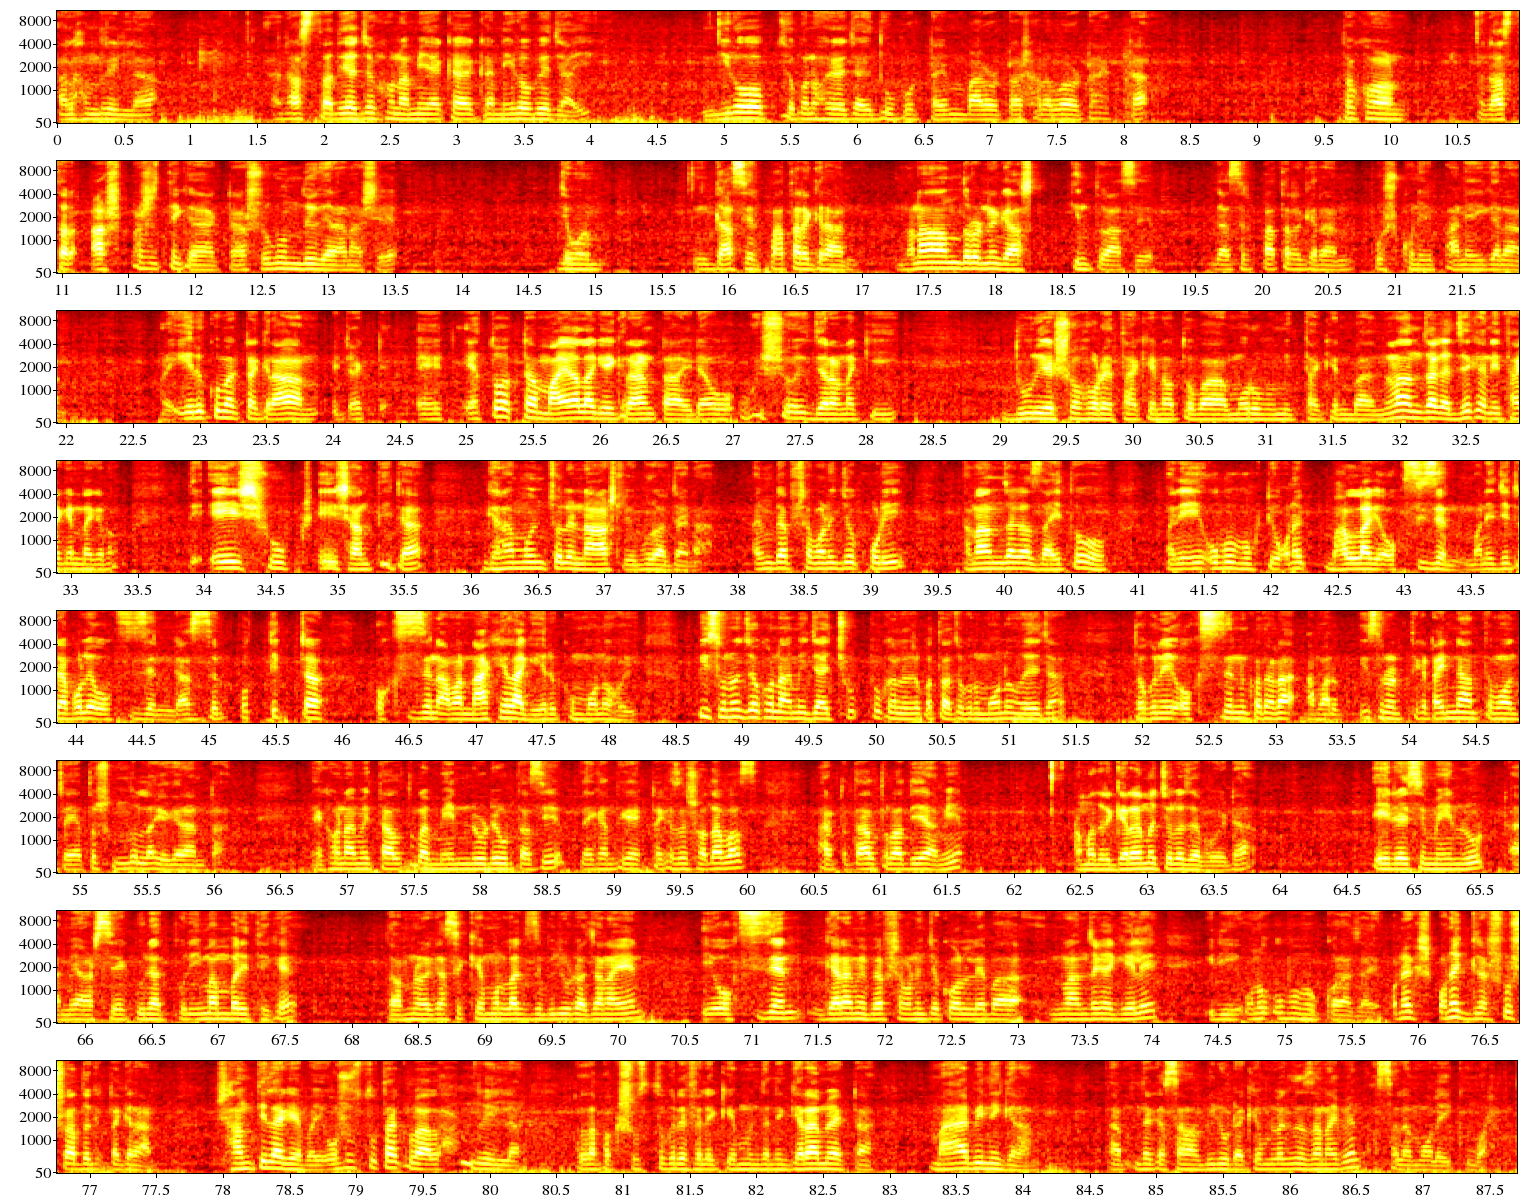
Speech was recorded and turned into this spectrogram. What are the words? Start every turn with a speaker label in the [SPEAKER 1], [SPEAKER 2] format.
[SPEAKER 1] আলহামদুলিল্লাহ, রাস্তা দিয়ে যখন আমি একা একা নীরবে যাই, নীরব যখন হয়ে যায় দুপুর টাইম বারোটা, সাড়ে বারোটা, একটা, তখন রাস্তার আশপাশ থেকে একটা সুগন্ধি গ্রান আসে। যেমন গাছের পাতার গ্রান নানান ধরনের গাছ কিন্তু আছে। গাছের পাতার গ্রান পুষ্কনির পানির গ্রান মানে এরকম একটা গ্রান এটা একটা এত একটা মায়া লাগে গ্রানটা এটা অবশ্যই যারা নাকি দূরে শহরে থাকেন অথবা মরুভূমিতে থাকেন বা নানান জায়গায় যেখানেই থাকেন না কেন এই সুখ, এই শান্তিটা গ্রাম অঞ্চলে না আসলে বোঝা যায় না। আমি ব্যবসা বাণিজ্য করি, নানান জায়গা যাই তো মানে এই উপভোগটি অনেক ভালো লাগে। অক্সিজেন মানে যেটা বলে অক্সিজেন, গাছের প্রত্যেকটা অক্সিজেন আমার নাকে লাগে এরকম মনে হয়। পিছনে যখন আমি যাই ছোট্ট কালের কথা যখন মনে হয়ে যায়, তখন এই অক্সিজেন কথাটা আমার পিছনের থেকে টাইনা আনতে মন চায়, এত সুন্দর লাগে গ্রানটা এখন আমি তালতলা মেন রোডে উঠতেছি, এখান থেকে একটা গেছে সদাবাস আর একটা তালতলা দিয়ে আমি আমাদের গ্রামে চলে যাব এটা। এই রয়েছে মেইন রোড আমি আসছি কুইনাথপুর ইমামবাড়ি থেকে। তো আপনার কাছে কেমন লাগছে ভিডিওটা জানায়েন। এই অক্সিজেন গ্রামে ব্যবসা বাণিজ্য করলে বা নানান জায়গায় গেলে এটি অনেক উপভোগ করা যায়। অনেক অনেক সুস্বাদু একটা গ্রাম। শান্তি লাগে ভাই, অসুস্থ থাকল আলহামদুলিল্লাহ। আল্লাহ পাক সুস্থ করে ফেলে কেমন জানি গ্রামের একটা মায়াবিনী গ্রাম। আপনাদের কাছে আমার ভিডিওটা কেমন লাগছে জানাবেন আসসালামু আলাইকুম রহমতুল্লাহ।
